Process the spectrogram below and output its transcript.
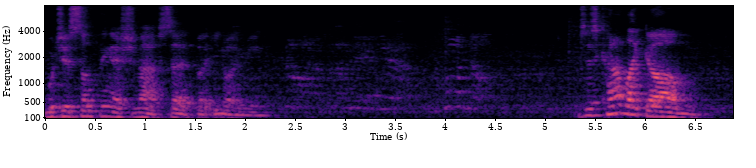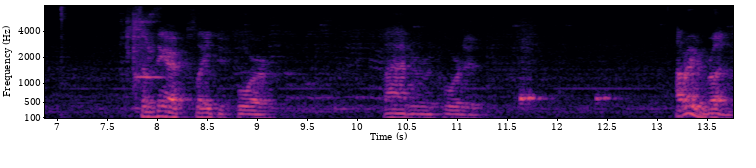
Which is something I should not have said, but you know what I mean. It's just kind of like um something I played before. I haven't recorded. How do I run?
